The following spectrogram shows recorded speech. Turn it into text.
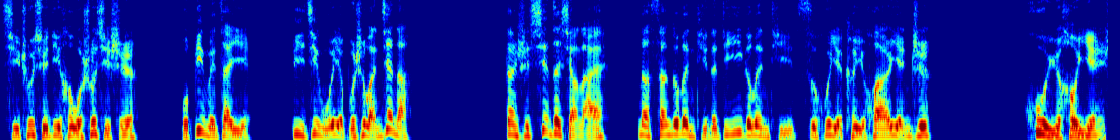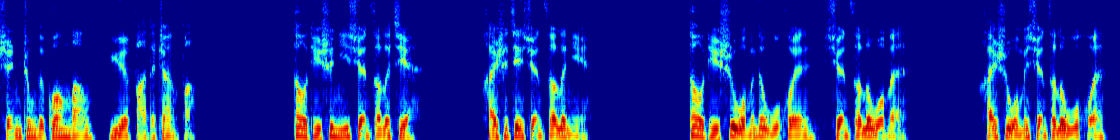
起初学弟和我说起时，我并未在意，毕竟我也不是玩剑的。但是现在想来，那三个问题的第一个问题似乎也可以换而言之。霍雨浩眼神中的光芒越发的绽放。到底是你选择了剑，还是剑选择了你？到底是我们的武魂选择了我们，还是我们选择了武魂？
